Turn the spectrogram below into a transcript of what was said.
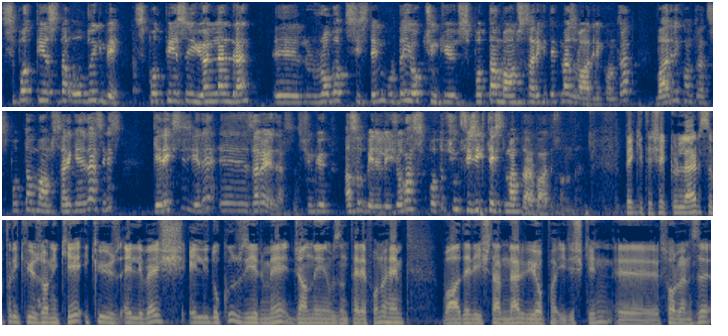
spot piyasada olduğu gibi spot piyasayı yönlendiren e, robot sistemi burada yok. Çünkü spottan bağımsız hareket etmez vadeli kontrat. Vadeli kontrat spottan bağımsız hareket ederseniz gereksiz yere e, zarar edersiniz. Çünkü asıl belirleyici olan spottur. Çünkü fizik teslimat var vade sonunda. Peki teşekkürler. 0212 255 59 20 canlı yayınımızın telefonu hem vadeli işlemler Viyop'a ilişkin e, sorularınızı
